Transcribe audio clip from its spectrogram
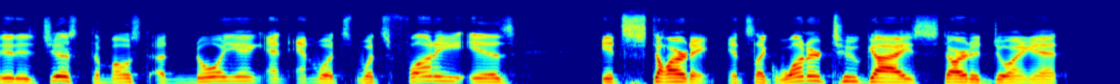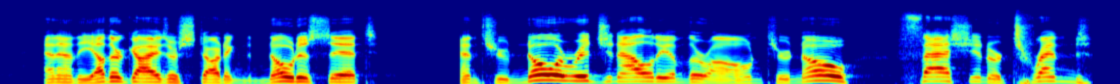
It is just the most annoying and and what's what's funny is it's starting. It's like one or two guys started doing it and then the other guys are starting to notice it and through no originality of their own, through no fashion or trend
